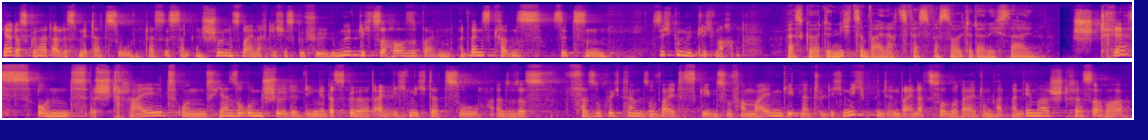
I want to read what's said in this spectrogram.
Ja, das gehört alles mit dazu. Das ist dann ein schönes weihnachtliches Gefühl. Gemütlich zu Hause beim Adventskranz sitzen, sich gemütlich machen. Was gehört denn nicht zum Weihnachtsfest? Was sollte da nicht sein? Stress und Streit und ja, so unschöne Dinge, das gehört eigentlich nicht dazu. Also das versuche ich dann so weitestgehend zu vermeiden. Geht natürlich nicht. Mit den Weihnachtsvorbereitungen hat man immer Stress, aber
